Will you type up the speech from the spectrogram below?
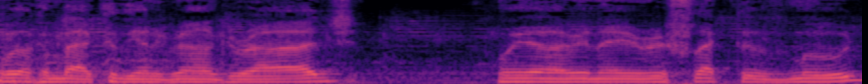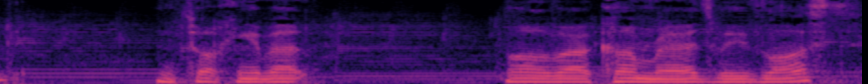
Welcome back to the Underground Garage. We are in a reflective mood and talking about all of our comrades we've lost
